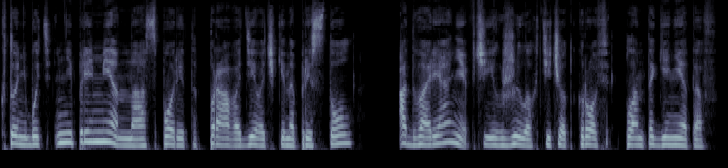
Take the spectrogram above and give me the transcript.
Кто-нибудь непременно оспорит право девочки на престол, а дворяне, в чьих жилах течет кровь плантагенетов,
